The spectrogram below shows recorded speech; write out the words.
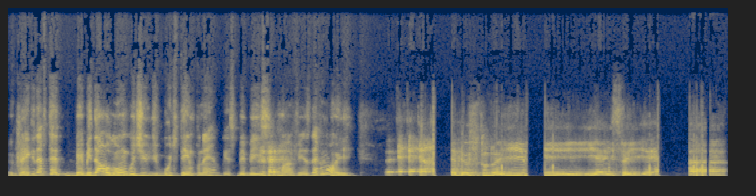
Eu creio que deve ter bebido ao longo de, de muito tempo, né? Porque se beber isso uma vez, deve morrer. Bebeu isso tudo aí e, e é isso aí. é- Essa,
